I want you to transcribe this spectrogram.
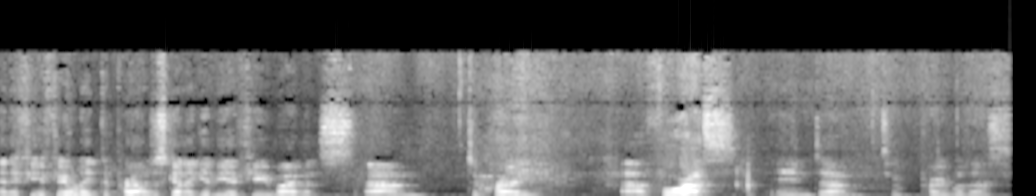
And if you feel led to pray, I'm just going to give you a few moments um, to pray uh, for us and um, to pray with us.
